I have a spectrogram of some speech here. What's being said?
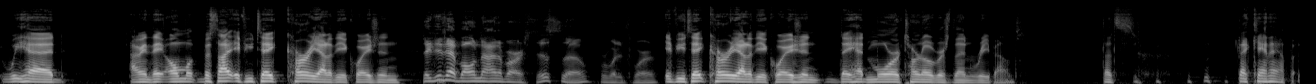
we had, I mean, they almost, beside, if you take Curry out of the equation, They did have all nine of our assists though, for what it's worth. if you take Curry out of the equation, they had more turnovers than rebounds. That's, that can't happen.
